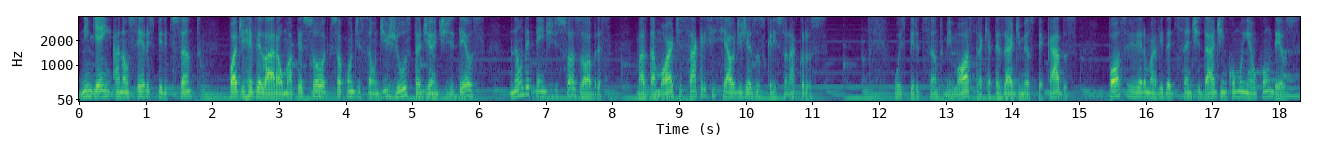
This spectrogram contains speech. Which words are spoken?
Ninguém, a não ser o Espírito Santo, pode revelar a uma pessoa que sua condição de justa diante de Deus não depende de suas obras, mas da morte sacrificial de Jesus Cristo na cruz. O Espírito Santo me mostra que, apesar de meus pecados, posso viver uma vida de santidade em comunhão com Deus,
